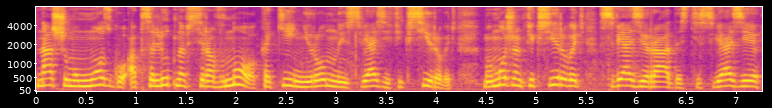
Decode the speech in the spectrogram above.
Нашему мозгу абсолютно все равно, какие нейронные связи фиксировать. Мы можем фиксировать связи радости, связи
